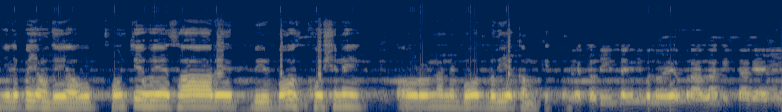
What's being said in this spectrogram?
ਜਿਹੜੇ ਭਜਾਉਂਦੇ ਆ ਉਹ ਪਹੁੰਚੇ ਹੋਏ ਆ ਸਾਰੇ ਵੀਰ ਬਹੁਤ ਖੁਸ਼ ਨੇ ਔਰ ਉਹਨਾਂ ਨੇ ਬਹੁਤ ਵਧੀਆ ਕੰਮ ਕੀਤਾ। ਇਹ ਕੁਲਦੀਪ ਸਿੰਘ ਜੀ ਵੱਲੋਂ ਇਹ ਉਪਰਾਲਾ ਕੀਤਾ ਗਿਆ ਜੀ।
